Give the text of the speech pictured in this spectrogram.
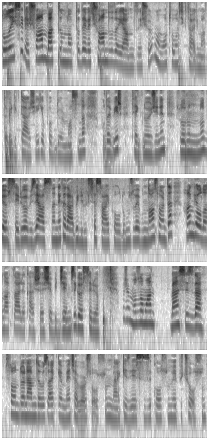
Dolayısıyla şu an baktığım noktada evet şu anda da yalnız yaşıyorum ama otomatik talimatla birlikte her şeyi yapabiliyorum. Aslında bu da bir teknolojinin zorunluluğunu gösteriyor bize. Aslında ne kadar bir lükse sahip olduğumuzu ve bundan sonra da hangi olanaklarla karşılaşabileceğimizi gösteriyor. Hocam o zaman ben sizden son dönemde özellikle Metaverse olsun, merkeziyetsizlik olsun, Web3 olsun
